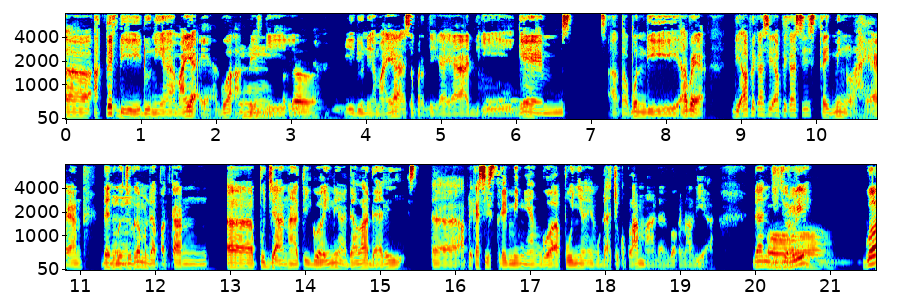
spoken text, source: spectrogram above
uh, aktif di dunia maya ya. Gue aktif hmm, di betul di dunia maya seperti kayak di games ataupun di apa ya di aplikasi-aplikasi streaming lah ya kan dan hmm. gue juga mendapatkan uh, pujaan hati gue ini adalah dari uh, aplikasi streaming yang gue punya yang udah cukup lama dan gue kenal dia dan oh. jujur li gue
